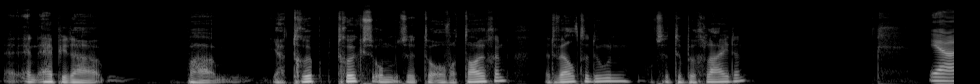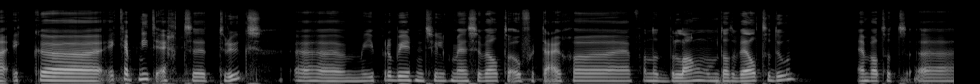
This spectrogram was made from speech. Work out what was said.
En heb je daar een paar ja, tru- trucs om ze te overtuigen het wel te doen of ze te begeleiden? Ja, ik, eh, ik heb niet echt eh, trucs. Ehm, je probeert natuurlijk mensen wel te overtuigen eh, van het belang om dat wel te doen. En wat het eh,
